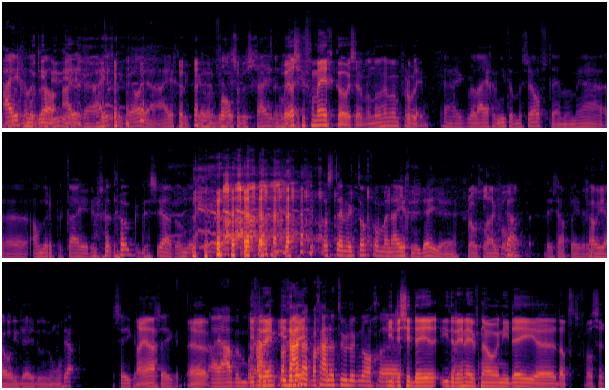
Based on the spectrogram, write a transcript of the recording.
eigenlijk wel. nu. Eigenlijk wel, ja. Eigenlijk, eh, valse bescheidenheid. Hoewel als je voor mij gekozen hebt, want dan hebben we een probleem. ja, ik wil eigenlijk niet op mezelf stemmen, maar ja, eh, andere partijen doen dat ook. Dus ja, dan, dan stem ik toch voor mijn eigen idee. eh. Groot gelijk, ja, deze aflevering. Gaan we jouw idee doen, jongen. Ja. Zeker, Nou ja, zeker. Nou ja, we, we Iedereen- gaan, we, iedereen- gaan, we gaan natuurlijk nog... eh, ieders idee, iedereen heeft nou een idee dat... Wat zeg,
